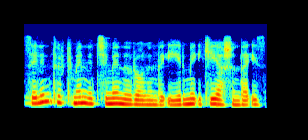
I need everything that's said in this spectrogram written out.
Selin Türkmen Çimen rolünde 22 yaşında İz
